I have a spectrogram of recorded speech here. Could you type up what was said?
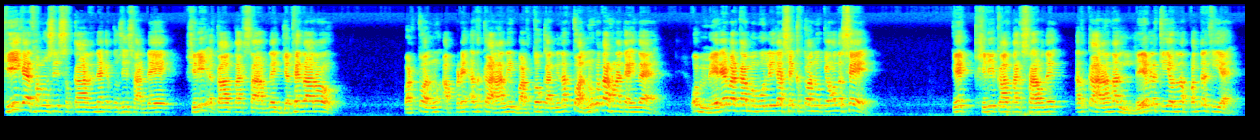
ਠੀਕ ਹੈ, ਤੁਹਾਨੂੰ ਅਸੀਂ ਸਤਿਕਾਰ ਦਿੰਦੇ ਹਾਂ ਕਿ ਤੁਸੀਂ ਸਾਡੇ ਸ੍ਰੀ ਅਕਾਲ ਤਖਤ ਸਾਹਿਬ ਦੇ ਜਥੇਦਾਰ ਹੋ। ਪਰ ਤੁਹਾਨੂੰ ਆਪਣੇ ਅਧਿਕਾਰਾਂ ਦੀ ਵਰਤੋਂ ਕਰਨੀ ਦਾ ਤੁਹਾਨੂੰ ਪਤਾ ਹੋਣਾ ਚਾਹੀਦਾ ਹੈ। ਉਹ ਮੇਰੇ ਵਰਗਾ ਮਾਮੂਲੀ ਦਾ ਸਿੱਖ ਤੁਹਾਨੂੰ ਕਿਉਂ ਦੱਸੇ? ਕਿ ਸ੍ਰੀ ਅਕਾਲ ਤਖਤ ਸਾਹਿਬ ਦੇ ਅਧਿਕਾਰਾਂ ਦਾ ਲੇਬਲ ਕੀ ਹੈ, ਉਹਨਾਂ ਦਾ ਪੱਧਰ ਕੀ ਹੈ?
